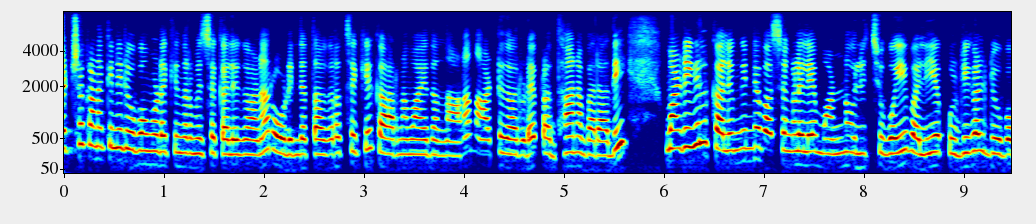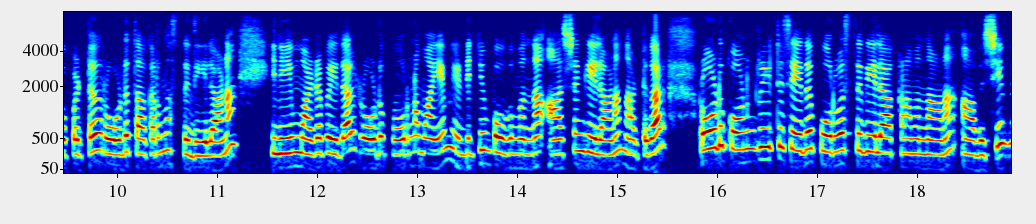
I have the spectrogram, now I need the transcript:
ലക്ഷക്കണക്കിന് രൂപ മുടക്കി നിർമ്മിച്ച കലുങ്കാണ് റോഡിന്റെ തകർച്ചയ്ക്ക് കാരണമായതെന്നാണ് നാട്ടുകാരുടെ പ്രധാന പരാതി. മഴയിൽ കലുങ്കിന്റെ വശങ്ങളിലെ മണ്ണ് ഒലിച്ചുപോയി വലിയ കുഴികൾ രൂപപ്പെട്ട് റോഡ് തകർന്ന സ്ഥിതിയിലാണ്. ഇനിയും മഴ പെയ്താൽ റോഡ് പൂർണമായും ഇടിഞ്ഞു പോകുമെന്ന ആശങ്കയിലാണ് നാട്ടുകാർ. റോഡ് കോൺക്രീറ്റ് ചെയ്ത് പൂർവസ്ഥിതിയിലാക്കണമെന്നാണ് ആവശ്യം.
